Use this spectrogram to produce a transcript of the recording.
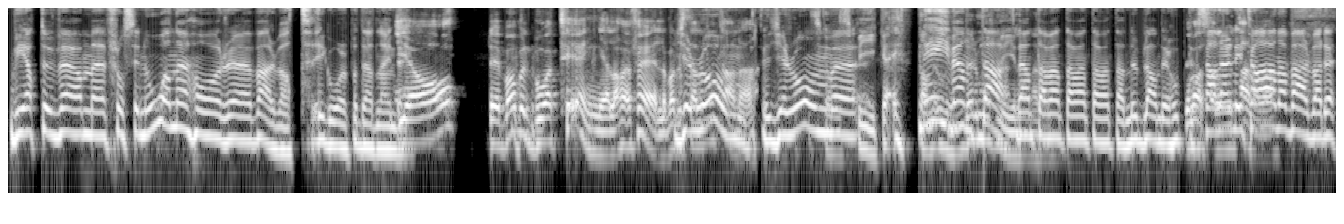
Vet du vem Frosinone har värvat igår på deadline day? Ja, det var väl Boateng, eller har jag fel? Var det Jerome. Jerome Ska vi spika ettan Nej, vänta, Milan, vänta, vänta, vänta, vänta. Nu blandar jag ihop det. det. Salernitana värvade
